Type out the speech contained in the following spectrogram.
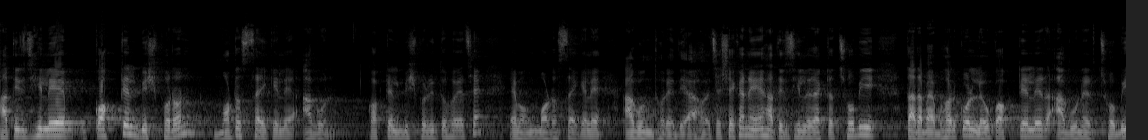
হাতির ঝিলে ককটেল বিস্ফোরণ, মোটরসাইকেলে আগুন। ককটেল বিস্ফোরিত হয়েছে এবং মোটরসাইকেলে আগুন ধরে দেওয়া হয়েছে। সেখানে হাতির ঝিলের একটা ছবি তারা ব্যবহার করলেও ককটেলের আগুনের ছবি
